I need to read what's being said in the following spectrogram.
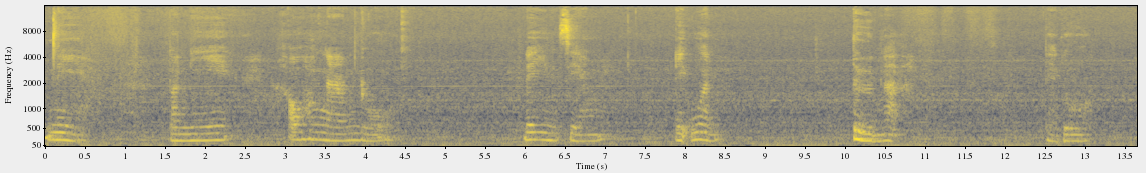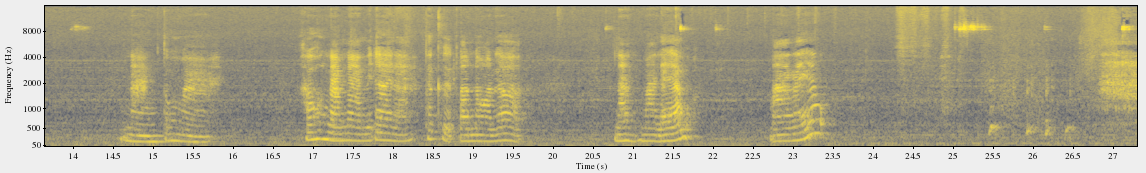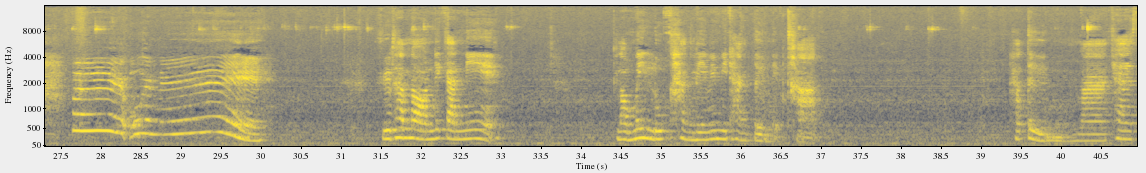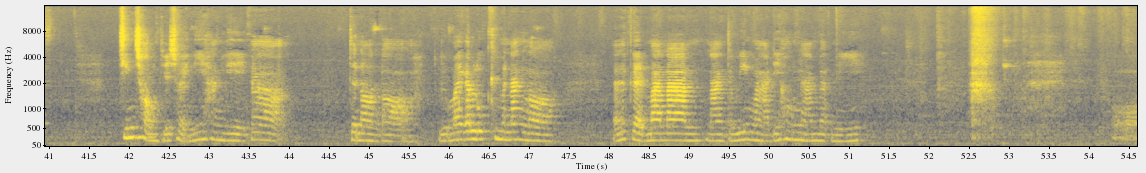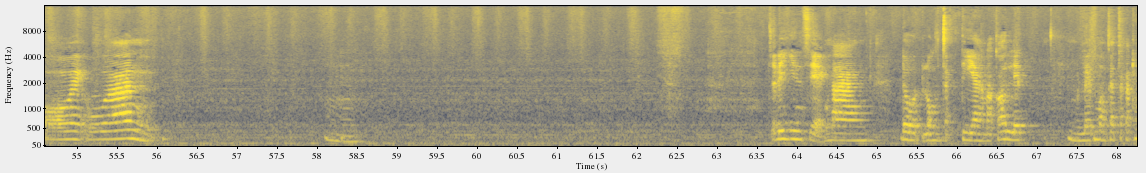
นี่ ตอนนี้เข้าห้องน้ำอยู่ ได้ยินเสียงไอ้อ้วน ตื่นละแต่ดู นางต้องมา เข้าห้องน้ำนานไม่ได้นะ ถ้าเกิดเรานอนก็นั่นมาแล้ว มาแล้วเฮ้ยอ้วนเลย คือถ้านอนด้วยกันนี่ เราไม่ลุกฮังเลไม่มีทางตื่นเด็ดขาด ถ้าตื่นมาแค่ชิ้งช่องเฉยๆนี่ฮังเลก็จะนอนรอ หรือไม่ก็ลุกขึ้นมานั่งรอแต่ถ้าเกิดมานานนางจะวิ่งมาหาที่ห้องน้ำแบบนี้ โอ้ยอ้วนอืม จะได้ยินเสียงนางโดดลงจากเตียง แล้วก็เล็บเล็บมันก็จะกระทบ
